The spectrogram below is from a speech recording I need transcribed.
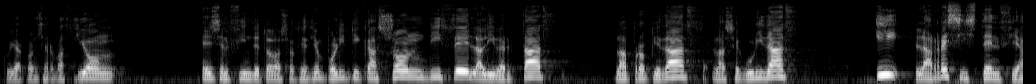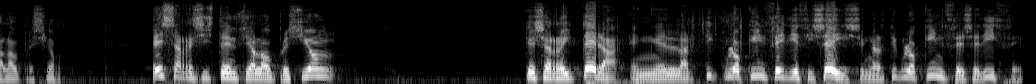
cuya conservación es el fin de toda asociación política, son, dice, la libertad, la propiedad, la seguridad y la resistencia a la opresión. Esa resistencia a la opresión que se reitera en el artículo 15 y 16, en el artículo 15 se dice,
